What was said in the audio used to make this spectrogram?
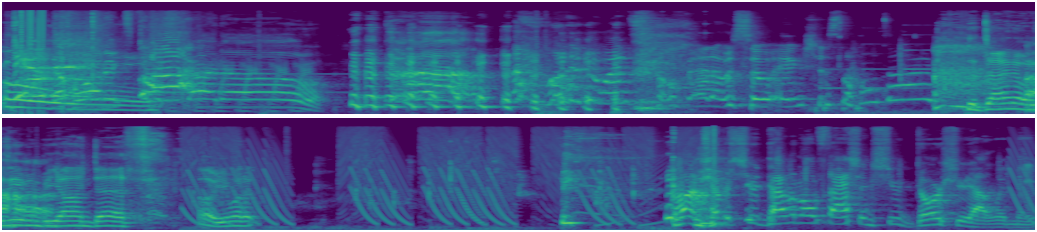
one Oh. expects Dino. I wanted to win so bad. I was so anxious the whole time. the dino is Uh-huh. even beyond death. Oh, you want to? Come on, have a shoot. Have an old-fashioned shoot door shootout with me.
